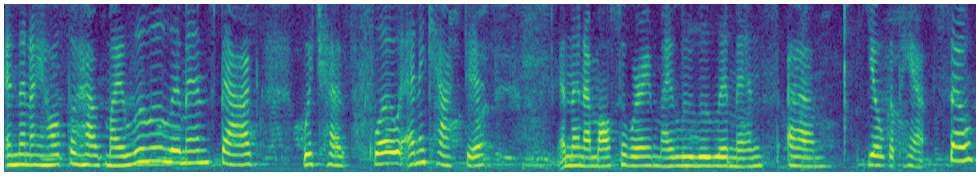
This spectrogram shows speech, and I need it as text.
And then I also have my Lululemon's bag, which has flow and a cactus. And then I'm also wearing my Lululemon's um, yoga pants. So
